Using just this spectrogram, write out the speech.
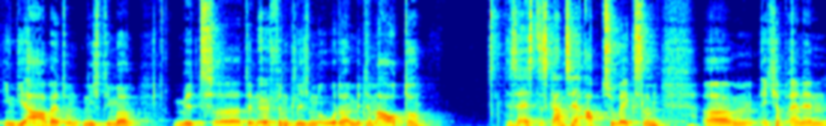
in die Arbeit und nicht immer mit äh, den öffentlichen oder mit dem Auto. Das heißt, das Ganze abzuwechseln. Ähm, ich habe einen,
